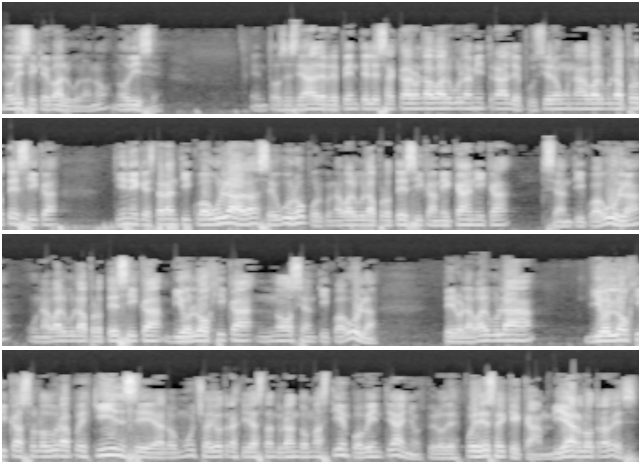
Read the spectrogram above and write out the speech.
No dice qué válvula, ¿no? No dice. Entonces ya de repente le sacaron la válvula mitral, le pusieron una válvula protésica, tiene que estar anticoagulada, seguro, porque una válvula protésica mecánica se anticoagula, una válvula protésica biológica no se anticoagula, pero la válvula biológica solo dura pues 15, a lo mucho hay otras que ya están durando más tiempo, 20 años, pero después de eso hay que cambiarlo otra vez.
